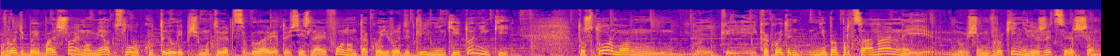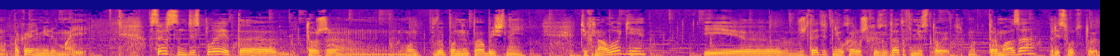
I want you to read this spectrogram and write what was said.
вроде бы и большой, но у меня вот слово кутылый почему-то вертится в голове. То есть, если iPhone, он такой вроде длинненький и тоненький, то шторм, он какой-то непропорциональный, в общем, в руке не лежит совершенно, по крайней мере, в моей. Samsung дисплей это тоже он выполнен по обычной технологии, и э, ждать от него хороших результатов не стоит. Вот тормоза присутствуют.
